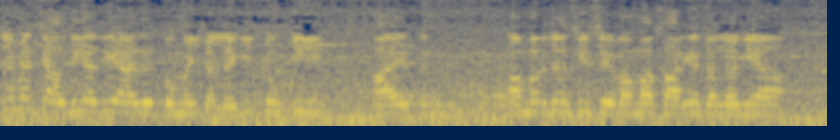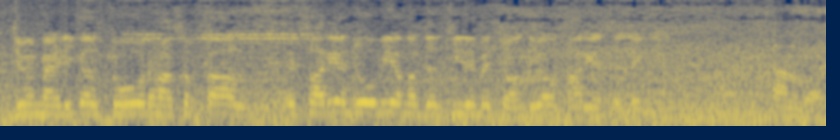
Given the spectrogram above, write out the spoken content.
ਜਿਵੇਂ ਚੱਲਦੀ ਹੈ ਜੀ ਐਜ਼ ਇਟ ਉਵੇਂ ਹੀ ਚੱਲੇਗੀ ਕਿਉਂਕਿ ਆਏ ਦਿਨ ਐਮਰਜੈਂਸੀ ਸੇਵਾਵਾਂ ਸਾਰੀਆਂ ਚੱਲਣਗੀਆਂ ਜਿਵੇਂ ਮੈਡੀਕਲ ਸਟੋਰ ਹਸਪਤਾਲ ਇਹ ਸਾਰੀਆਂ ਜੋ ਵੀ ਐਮਰਜੈਂਸੀ ਦੇ ਵਿੱਚ ਆਉਂਦੀਆਂ ਉਹ ਸਾਰੀਆਂ ਚੱਲਣਗੀਆਂ ਧੰਨਵਾਦ।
